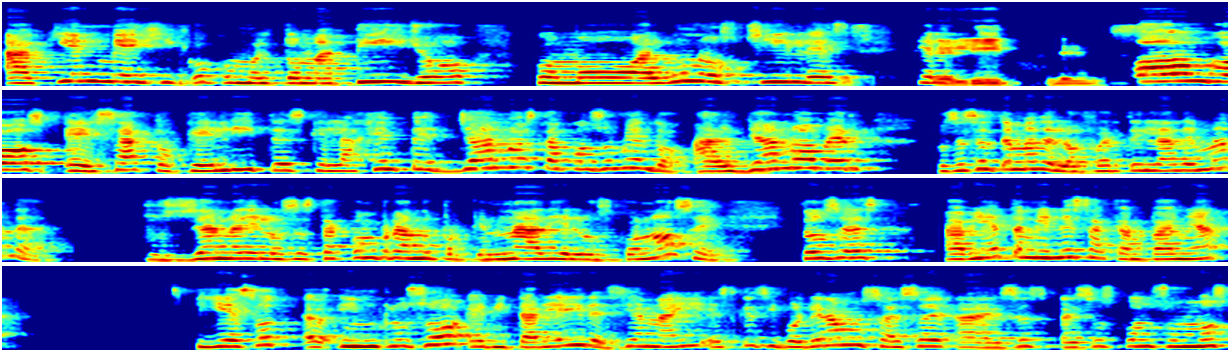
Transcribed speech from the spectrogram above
aquí en México, como el tomatillo, como algunos chiles, que hongos, exacto, quelites, que la gente ya no está consumiendo. Al ya no haber, pues es el tema de la oferta y la demanda. Pues ya nadie los está comprando porque nadie los conoce. Entonces, había también esa campaña y eso eh, incluso evitaría, y decían ahí, es que si volviéramos a, a, esos, a esos consumos,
